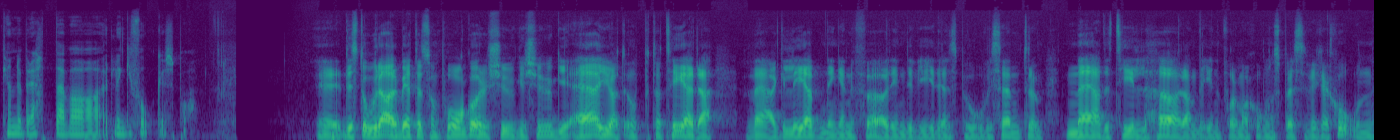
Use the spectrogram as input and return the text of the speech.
Kan du berätta vad ligger fokus på? Eh, det stora arbetet som pågår 2020 är ju att uppdatera vägledningen för individens behov i centrum med tillhörande informationsspecifikation.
